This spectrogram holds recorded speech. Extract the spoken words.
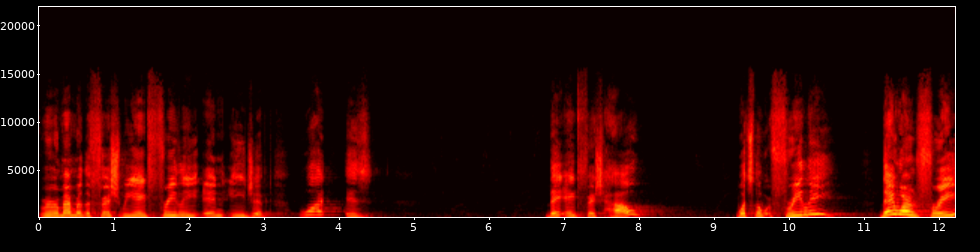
We remember the fish we ate freely in Egypt. What is. They ate fish how? What's the word? Freely? They weren't free,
